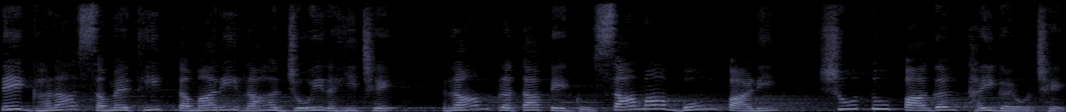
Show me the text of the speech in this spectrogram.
તે ઘણા સમયથી તમારી રાહ જોઈ રહી છે. રામ પ્રતાપે ગુસ્સામાં બૂમ પાડી, શું તું પાગલ થઈ ગયો છે?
